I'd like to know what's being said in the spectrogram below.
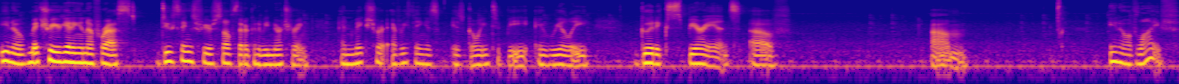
you know make sure you're getting enough rest do things for yourself that are going to be nurturing and make sure everything is is going to be a really good experience of um, you know, of life.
